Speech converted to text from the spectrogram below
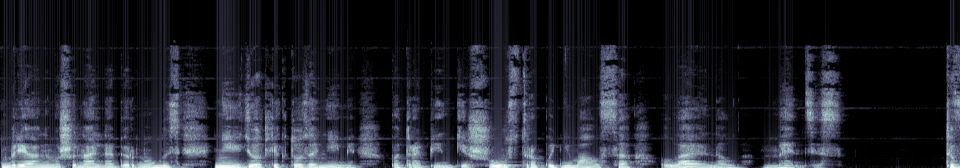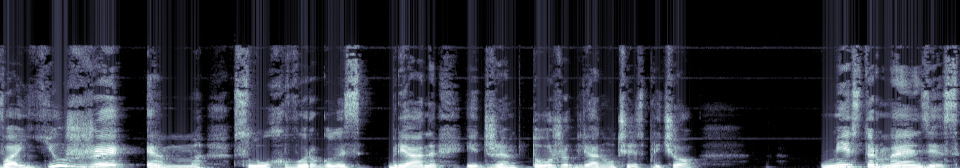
Бриана машинально обернулась, не идет ли кто за ними. По тропинке шустро поднимался Лайонел Мэнзис. «Твою же, Эмма!» – вслух выругалась Бриана, и Джем тоже глянул через плечо. «Мистер Мэнзис!»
